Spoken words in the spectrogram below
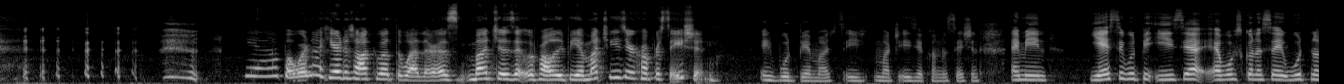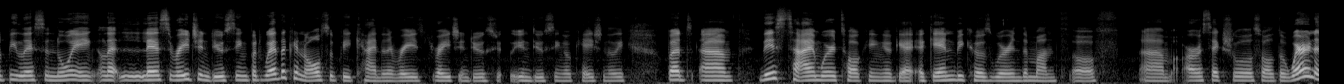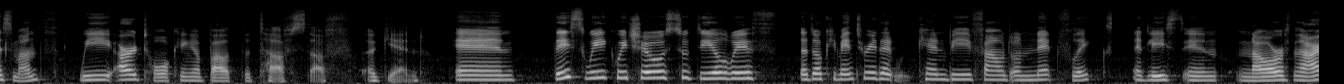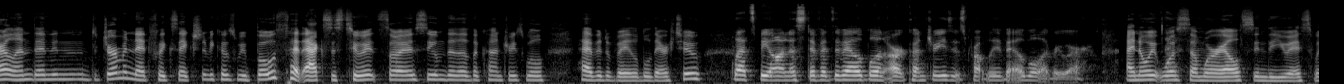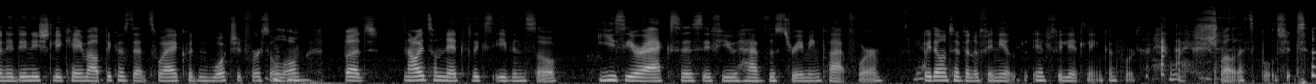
yeah, but we're not here to talk about the weather as much as it would probably be a much easier conversation. It would be a much e- much easier conversation. I mean, yes, it would be easier. I was gonna say it would not be less annoying, le- less rage inducing, but weather can also be kind of rage rage induce- inducing occasionally. But um, this time we're talking again again because we're in the month of um, our sexual assault awareness month. We are talking about the tough stuff again. And this week we chose to deal with a documentary that can be found on Netflix, at least in Northern Ireland and in the German Netflix section, because we both had access to it. So I assume that other countries will have it available there too. Let's be honest, if it's available in our countries, it's probably available everywhere. I know it was somewhere else in the US when it initially came out because that's why I couldn't watch it for so long. Mm-hmm. But now it's on Netflix, even so easier access if you have the streaming platform. Yeah. We don't have an affiliate affiliate link, unfortunately. well, that's bullshit.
